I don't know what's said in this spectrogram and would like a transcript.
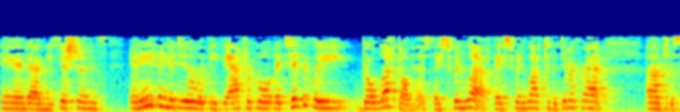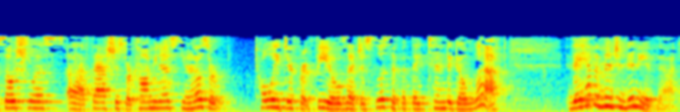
and uh, musicians and anything to deal with the theatrical, they typically go left on this. They swing left. They swing left to the Democrat, um, to the socialist, uh, fascist, or communist. You know, those are totally different fields that just listed, but they tend to go left. They haven't mentioned any of that.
